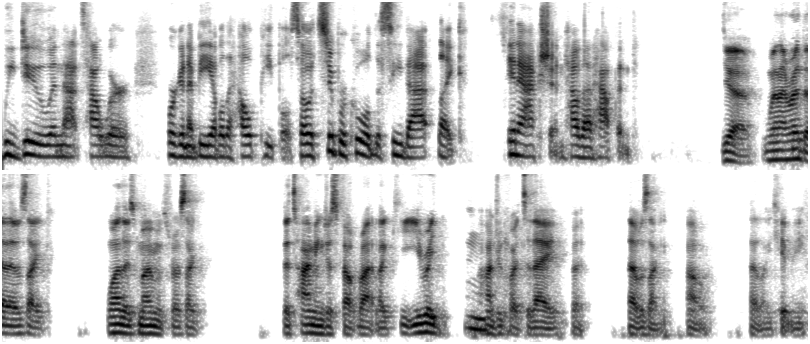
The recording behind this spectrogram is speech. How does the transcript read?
we do and that's how we're we're going to be able to help people so it's super cool to see that like in action how that happened Yeah. When I read that, it was like one of those moments where it's like the timing just felt right. Like you, you read Mm. 100 quotes a day, but that was like, oh, that like hit me.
